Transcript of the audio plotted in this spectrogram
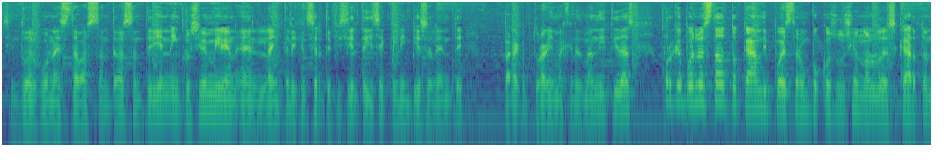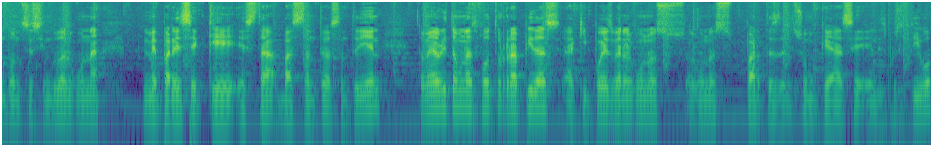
sin duda alguna está bastante, bastante bien. Inclusive, miren, la inteligencia artificial te dice que limpia el lente para capturar imágenes más nítidas. Porque pues lo he estado tocando y puede estar un poco sucio, no lo descarto. Entonces, sin duda alguna, me parece que está bastante, bastante bien. Tomé ahorita unas fotos rápidas. Aquí puedes ver algunos, algunas partes del zoom que hace el dispositivo.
